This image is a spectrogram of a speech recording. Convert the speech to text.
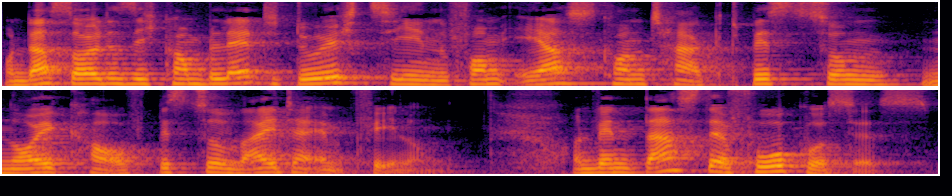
Und das sollte sich komplett durchziehen vom Erstkontakt bis zum Neukauf, bis zur Weiterempfehlung. Und wenn das der Fokus ist,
